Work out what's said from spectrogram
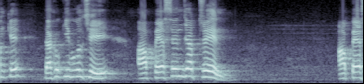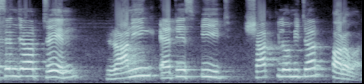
অঙ্কে। দেখো কি বলছে a passenger train a passenger train running at a speed ষাট কিলোমিটার পার আওয়ার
